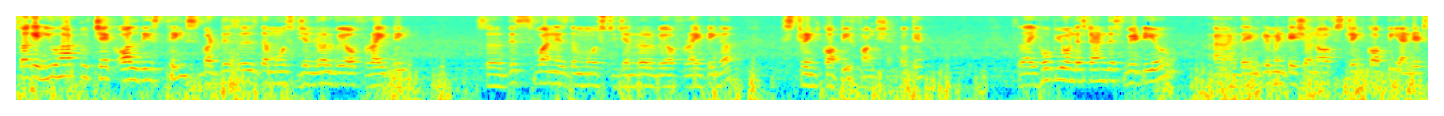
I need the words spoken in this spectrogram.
So again you have to check all these things but this is the most general way of writing. So this one is the most general way of writing a string copy function okay so i hope you understand this video and the implementation of string copy and its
